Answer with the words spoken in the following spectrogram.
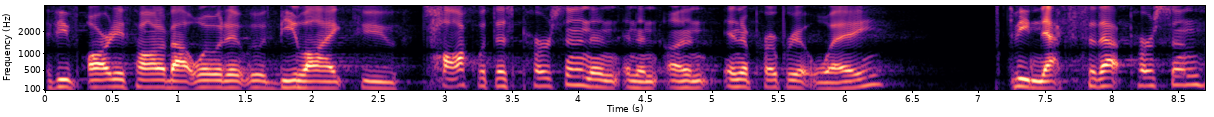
if you've already thought about what it would be like to talk with this person in, in an un, inappropriate way, to be next to that person,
